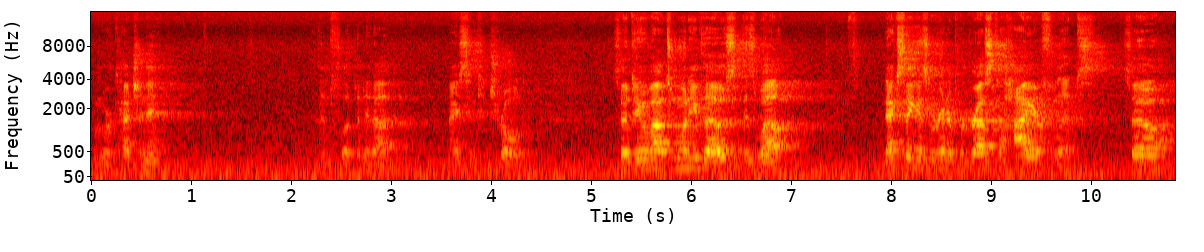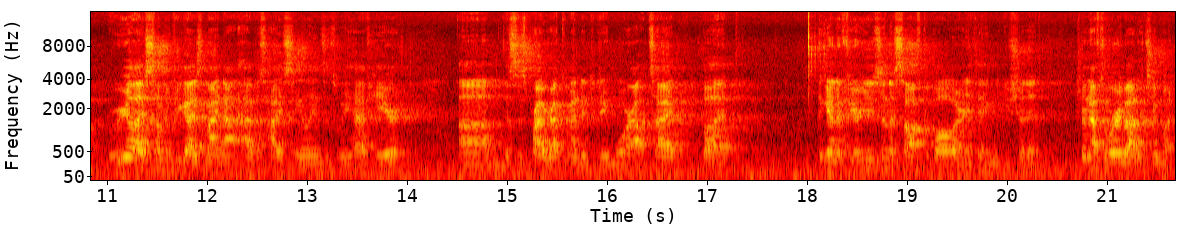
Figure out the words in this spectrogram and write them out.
when we're catching it? And then flipping it up, nice and controlled. So do about 20 of those as well. Next thing is we're gonna progress to higher flips. So we realize some of you guys might not have as high ceilings as we have here. Um, this is probably recommended to do more outside, but again, if you're using a soccer ball or anything, you shouldn't shouldn't have to worry about it too much.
